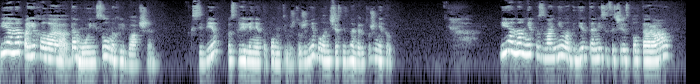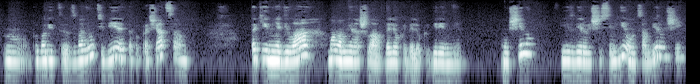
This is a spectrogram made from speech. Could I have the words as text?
И она поехала домой, не солоно хлебавшая, к себе. Распределения-то, помните, уже тоже не было. Сейчас, не знаю, наверное, тоже нету. И она мне позвонила где-то месяца через полтора. Говорит, звоню тебе, это попрощаться. Такие у меня дела. Мама мне нашла в далекой-далекой деревне мужчину, из верующей семьи, он сам верующий.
